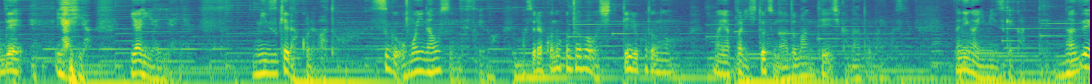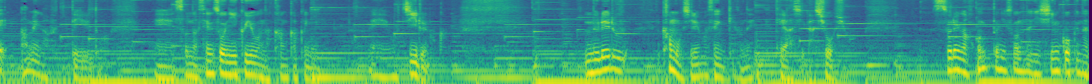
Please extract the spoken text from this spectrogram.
でいやいやいやいやいやいや水気だこれはとすぐ思い直すんですけど、まあ、それはこの言葉を知っていることの、まあ、やっぱり一つのアドバンテージかなと思います。何が意味付けかってなぜ雨が降っていると、えー、そんな戦争に行くような感覚に、えー、陥るのか濡れるかもしれませんけどね。手足が少々。それが本当にそんなに深刻な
